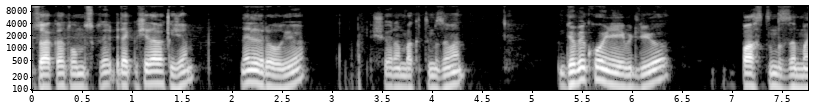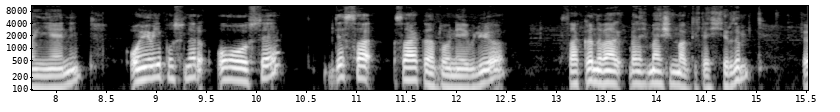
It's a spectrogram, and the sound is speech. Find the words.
Sağ kanat olması güzel. Bir dakika bir şey daha bakacağım. Neler oluyor? Şöyle baktığımız zaman. Göbek oynayabiliyor. Bastığımız zaman yani. Oynayabilecek pozisyonlar OOS. Bir de sağ, sağ kanat oynayabiliyor. Sağ kanadı ben, ben, ben şimdi aktifleştirdim. Ee,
